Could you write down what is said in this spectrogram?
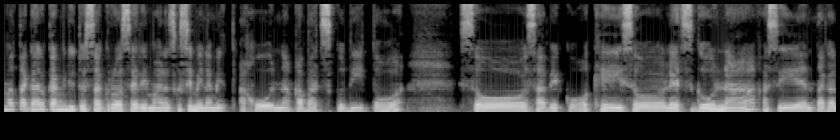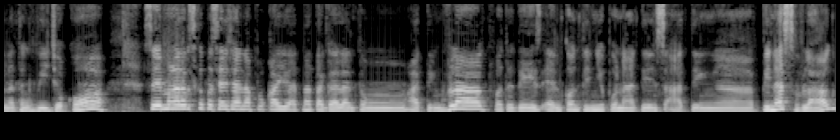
matagal kami dito sa grocery mga loves kasi may namit ako ng kabats ko dito. So, sabi ko, okay, so let's go na kasi ang tagal na tong video ko. So, yung mga loves ko, pasensya na po kayo at natagalan tong ating vlog for today's and continue po natin sa ating uh, Pinas vlog.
